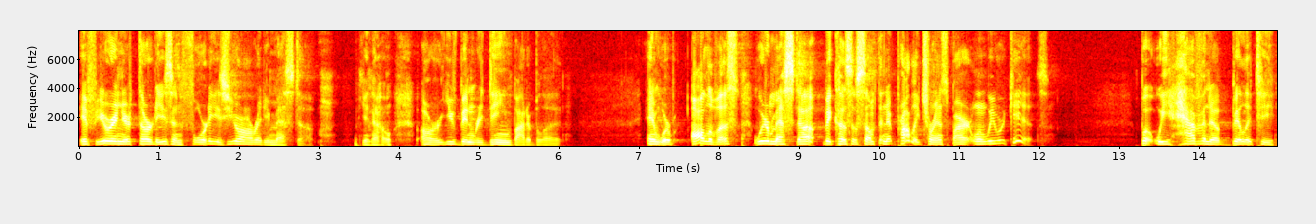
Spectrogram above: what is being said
if you're in your 30s and 40s, you're already messed up, you know, or you've been redeemed by the blood. And we're all of us, we're messed up because of something that probably transpired when we were kids. But we have an ability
